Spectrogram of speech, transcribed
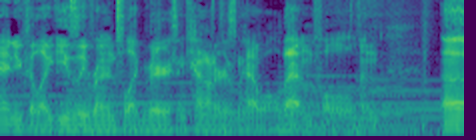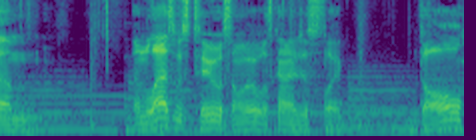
and you could like easily run into like various encounters and have all that unfold and um and the last of us 2 some of it was kind of just like dull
